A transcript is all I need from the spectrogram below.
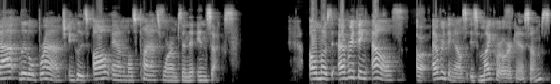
that little branch includes all animals, plants, worms, and the insects. Almost everything else, or everything else, is microorganisms,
